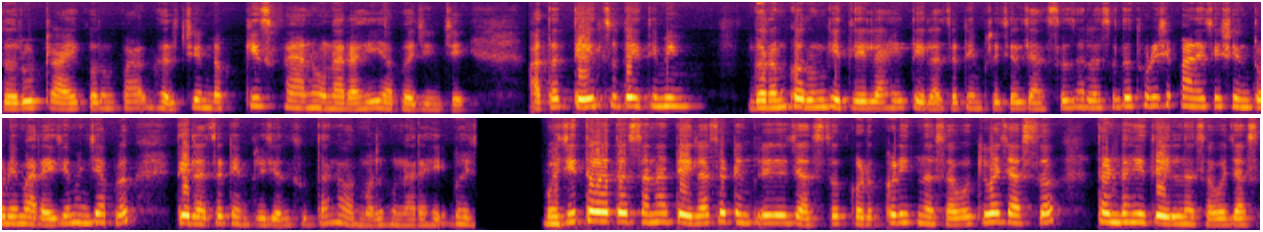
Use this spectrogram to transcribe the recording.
जरूर ट्राय करून पहा. घरचे नक्कीच फॅन होणार आहे या भजींचे. आता तेलसुद्धा इथे मी गरम करून घेतलेलं आहे. तेलाचं टेम्परेचर जास्त झालं असेल तर थोडेसे पाण्याचे शिंतोडे मारायचे. म्हणजे आपलं तेलाचं टेम्परेचरसुद्धा नॉर्मल होणार आहे. भजी भजी तळत असताना तेलाचं टेम्परेचर जास्त कडकडीत नसावं किंवा जास्त थंडही तेल नसावं. जास्त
